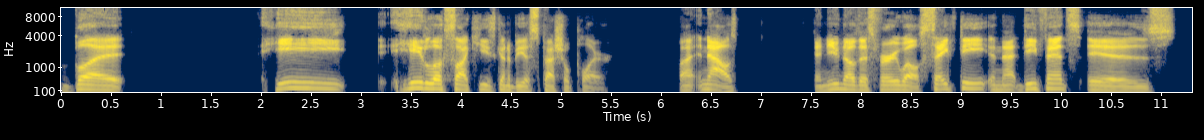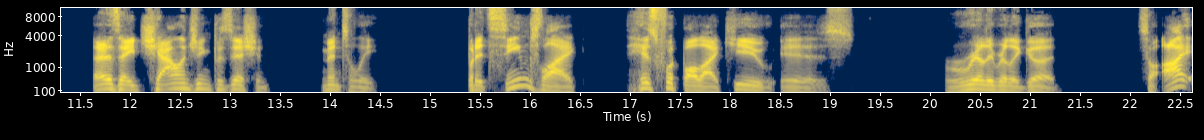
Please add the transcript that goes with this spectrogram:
but he he looks like he's going to be a special player. Uh, now, and you know this very well, safety in that defense is that is a challenging position mentally, but it seems like his football IQ is really, really good. So I,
